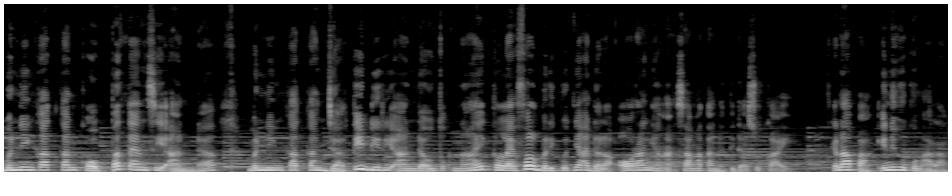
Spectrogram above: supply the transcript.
meningkatkan kompetensi Anda, meningkatkan jati diri Anda untuk naik ke level berikutnya adalah orang yang sangat Anda tidak sukai. Kenapa? Ini hukum alam.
